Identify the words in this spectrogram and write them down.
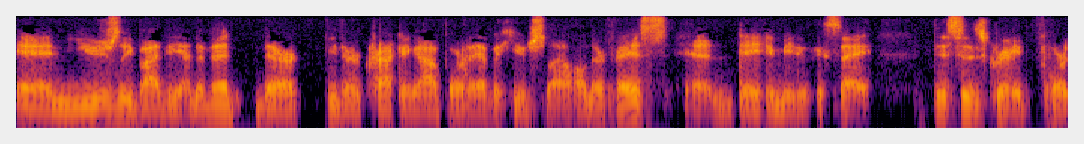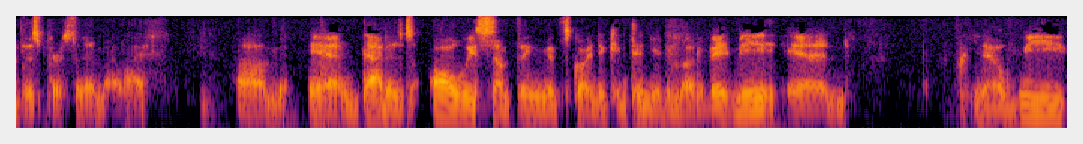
And usually by the end of it, they're either cracking up or they have a huge smile on their face and they immediately say, This is great for this person in my life. Um, and that is always something that's going to continue to motivate me. And you know, we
